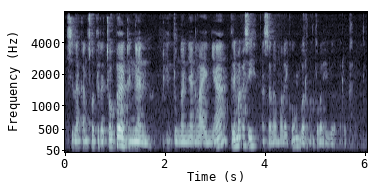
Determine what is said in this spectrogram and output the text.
Silakan saudara coba dengan hitungan yang lainnya. Terima kasih. Assalamualaikum warahmatullahi wabarakatuh.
